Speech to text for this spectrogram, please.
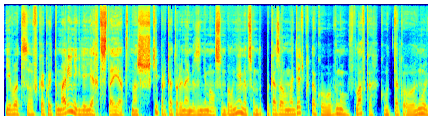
и вот в какой-то марине, где яхты стоят, наш шкипер, который нами занимался, он был немец, он показал на дядьку такого, ну, в плавках, какого-то такого, ну,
